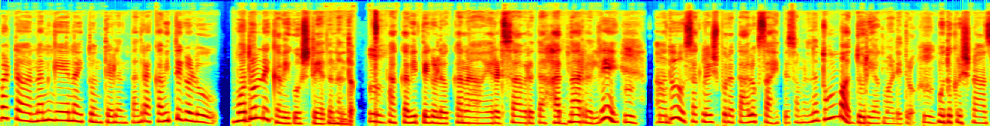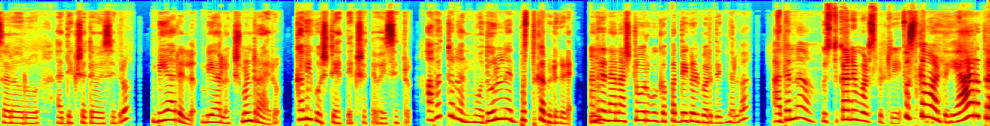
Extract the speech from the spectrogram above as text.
ಬಟ್ ನನ್ಗೆ ಏನಾಯ್ತು ಅಂತೇಳಿ ಅಂತಂದ್ರೆ ಆ ಕವಿತೆಗಳು ಮೊದಲನೇ ಕವಿಗೋಷ್ಠಿ ಅದು ನಂದು. ಆ ಕವಿತೆಗಳು ಕನ ಎರಡ್ ಸಾವಿರದ ಹದಿನಾರರಲ್ಲಿ ಅದು ಸಕಲೇಶ್ಪುರ ತಾಲೂಕ್ ಸಾಹಿತ್ಯ ಸಮ್ಮೇಳನ ತುಂಬಾ ಅದ್ದೂರಿಯಾಗಿ ಮಾಡಿದ್ರು. ಮುದುಕೃಷ್ಣ ಸರ್ ಅವರು ಅಧ್ಯಕ್ಷತೆ ವಹಿಸಿದ್ರು. B R L B R Lakshman ರಾಯರು ಕವಿಗೋಷ್ಠಿ ಅಧ್ಯಕ್ಷತೆ ವಹಿಸಿದ್ರು. ಅವತ್ತು ನಾನು ಮೊದಲನೇ ಪುಸ್ತಕ ಬಿಡುಗಡೆ. ಅಂದ್ರೆ ನಾನು ಅಷ್ಟುವರೆಗೂ ಗಪದ್ಯಗಳು ಬರ್ದಿದ್ನಲ್ವಾ? ಅದನ್ನ ಪುಸ್ತಕನೇ ಮಾಡಿಸ್ಬಿಟ್ರಿ. ಪುಸ್ತಕ ಮಾಡ್ದೆ. ಯಾರ ಹತ್ರ?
